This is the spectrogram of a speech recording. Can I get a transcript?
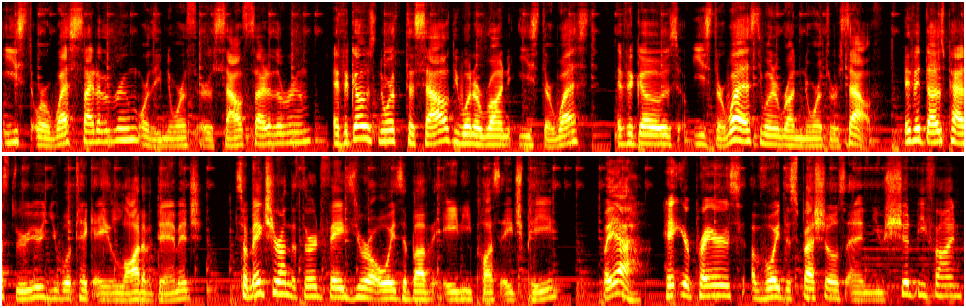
east or west side of the room or the north or south side of the room. If it goes north to south, you want to run east or west. If it goes east or west, you want to run north or south. If it does pass through you, you will take a lot of damage. So make sure on the third phase you are always above 80 plus HP. But yeah, hit your prayers, avoid the specials, and you should be fine.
